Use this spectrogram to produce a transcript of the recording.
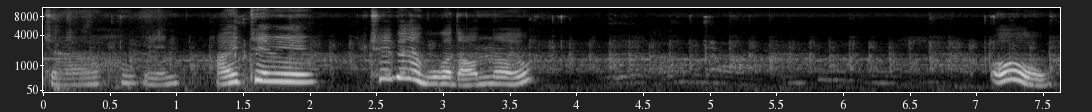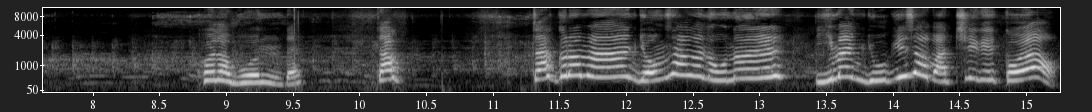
자, 확인. 아이템이 최근에 뭐가 나왔나요? 오, 거의 다 모였는데. 자, 자, 그러면 영상은 오늘 이만 여기서 마치겠고요.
